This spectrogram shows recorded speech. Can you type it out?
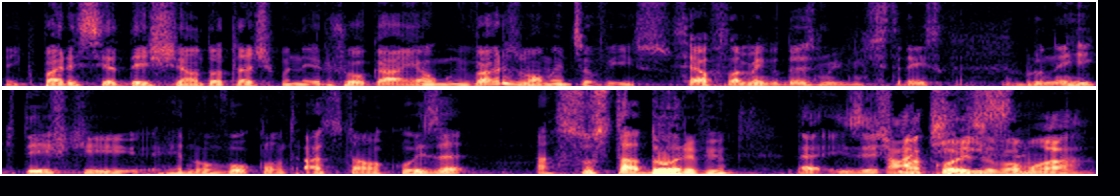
e que parecia deixando o Atlético Mineiro jogar. Em, algum, em vários momentos eu vi isso. Isso é o Flamengo 2023, cara. O Bruno Henrique, desde que renovou o contrato, está uma coisa assustadora, viu? É, existe uma coisa, vamos lá.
